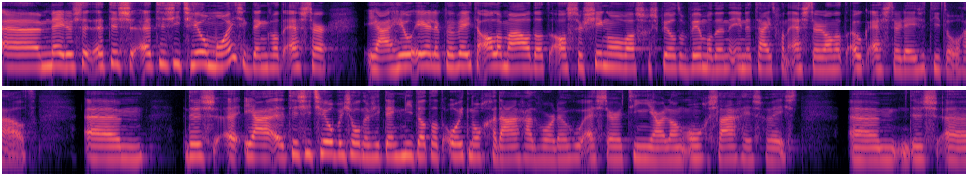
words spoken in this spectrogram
Um, nee, dus het is, het is iets heel moois. Ik denk wat Esther, ja, heel eerlijk, we weten allemaal dat als er single was gespeeld op Wimbledon in de tijd van Esther, dan had ook Esther deze titel gehaald. Um, Dus eh, ja, het is iets heel bijzonders. Ik denk niet dat dat ooit nog gedaan gaat worden, hoe Esther tien jaar lang ongeslagen is geweest. Ehm, dus uh,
